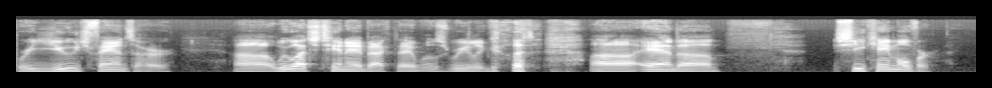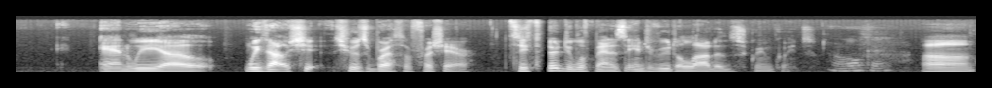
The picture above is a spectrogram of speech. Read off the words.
were huge fans of her. Uh, we watched TNA back then. It was really good. Uh, and uh, she came over. And we, uh, we thought she, she was a breath of fresh air. See, 13th Wolfman has interviewed a lot of the Scream Queens. Oh, okay.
